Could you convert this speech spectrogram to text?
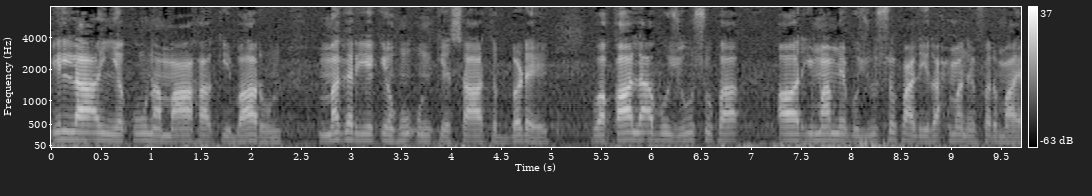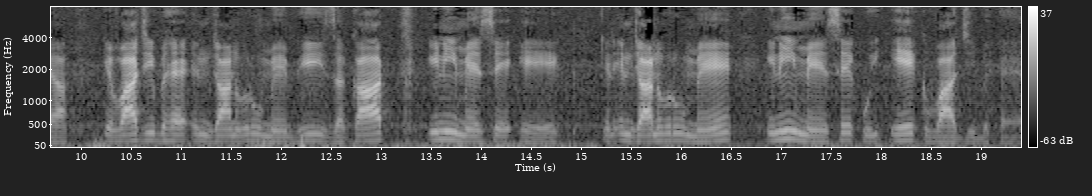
اللہ یقون ماہ کی بارن مگر یہ کہ ہوں ان کے ساتھ بڑے۔ وقال ابو یوسفہ اور امام ابو یوسف علی رحمہ نے فرمایا کہ واجب ہے ان جانوروں میں بھی زکوٰۃ، انہی میں سے ایک۔ یعنی ان جانوروں میں، انہی میں سے کوئی ایک واجب ہے۔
